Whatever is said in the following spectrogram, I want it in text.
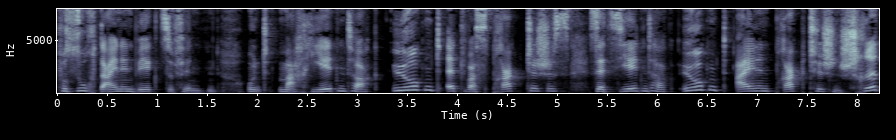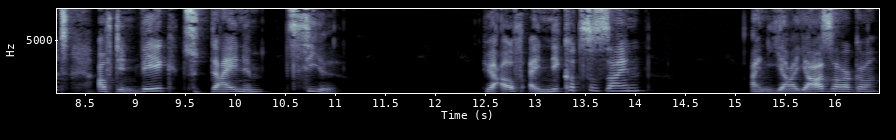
Versuch deinen Weg zu finden und mach jeden Tag irgendetwas Praktisches, setz jeden Tag irgendeinen praktischen Schritt auf den Weg zu deinem Ziel. Hör auf, ein Nicker zu sein, ein Ja-Ja-Sager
